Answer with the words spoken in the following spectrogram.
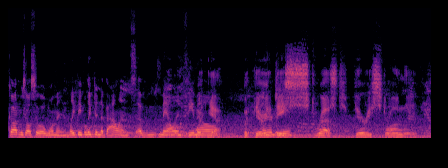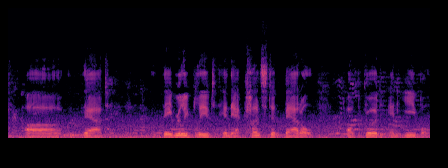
God was also a woman. Like they believed in the balance of male and female. Well, yeah, but they they stressed very strongly uh, that they really believed in that constant battle of good and evil,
